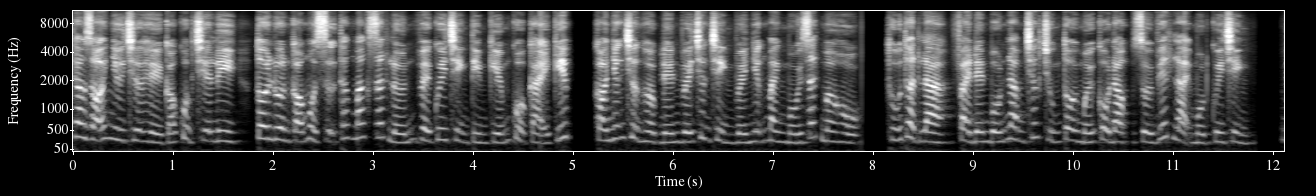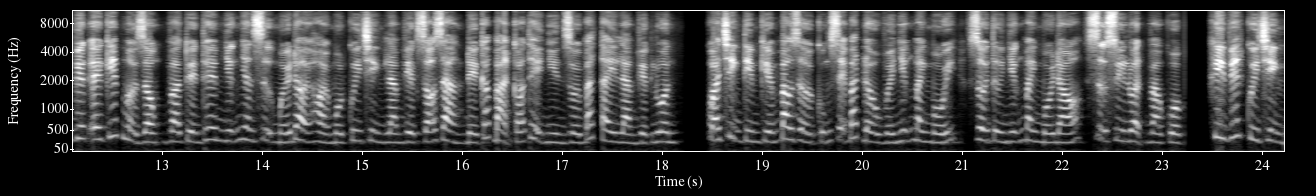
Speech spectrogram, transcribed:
Theo dõi như chưa hề có cuộc chia ly, tôi luôn có một sự thắc mắc rất lớn về quy trình tìm kiếm của cả ekip. Có những trường hợp đến với chương trình với những manh mối rất mơ hồ. Thú thật là, phải đến 4 năm trước chúng tôi mới cô động rồi viết lại một quy trình. Việc ekip mở rộng và tuyển thêm những nhân sự mới đòi hỏi một quy trình làm việc rõ ràng để các bạn có thể nhìn rồi bắt tay làm việc luôn. Quá trình tìm kiếm bao giờ cũng sẽ bắt đầu với những manh mối, rồi từ những manh mối đó, sự suy luận vào cuộc. Khi viết quy trình,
